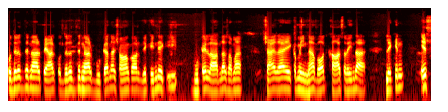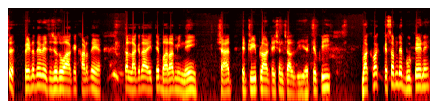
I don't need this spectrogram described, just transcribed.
ਕੁਦਰਤ ਦੇ ਨਾਲ ਪਿਆਰ ਕੁਦਰਤ ਦੇ ਨਾਲ ਬੂਟਿਆਂ ਦਾ ਸ਼ੌਂਕ ਔਰ ਜੇ ਕਹਿੰਦੇ ਕਿ ਬੂਟੇ ਲਾਉਣ ਦਾ ਸਮਾਂ ਸ਼ਾਇਦ ਇਹ ਇੱਕ ਮਹੀਨਾ ਬਹੁਤ ਖਾਸ ਰਹਿੰਦਾ। ਲੇਕਿਨ ਇਸ ਪਿੰਡ ਦੇ ਵਿੱਚ ਜਦੋਂ ਆ ਕੇ ਖੜਦੇ ਆ ਤਾਂ ਲੱਗਦਾ ਇੱਥੇ 12 ਮਹੀਨੇ ਹੀ ਸ਼ਾਇਦ ਇਹ ਟਰੀ ਪਲਾਂਟੇਸ਼ਨ ਚੱਲਦੀ ਹੈ ਕਿਉਂਕਿ ਵੱਖ-ਵੱਖ ਕਿਸਮ ਦੇ ਬੂਟੇ ਨੇ,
